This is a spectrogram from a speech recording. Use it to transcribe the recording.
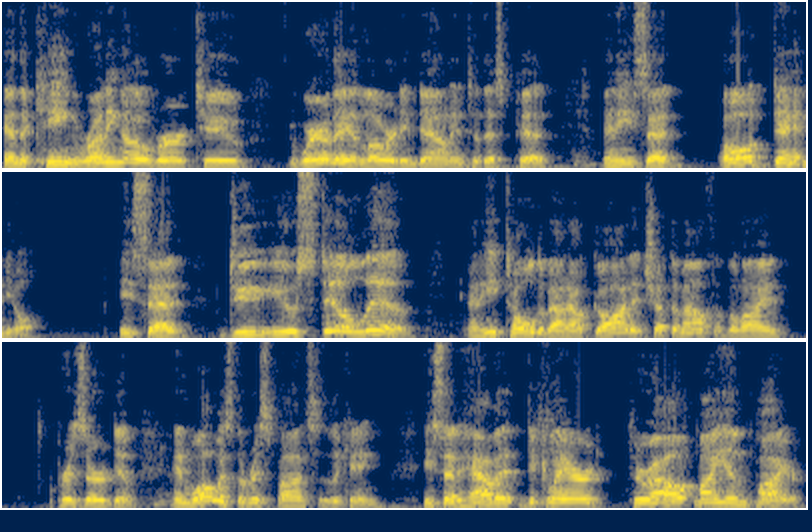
and the king running over to where they had lowered him down into this pit. And he said, Oh, Daniel, he said, do you still live? And he told about how God had shut the mouth of the lion, preserved him. Yeah. And what was the response of the king? He said, Have it declared throughout my empire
